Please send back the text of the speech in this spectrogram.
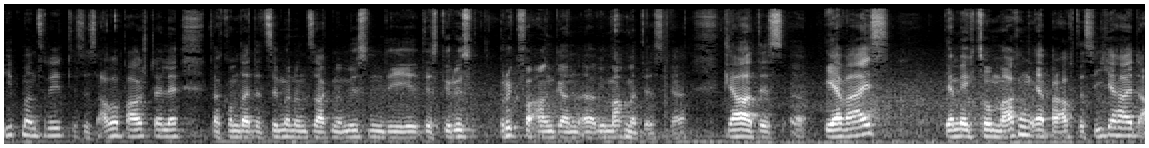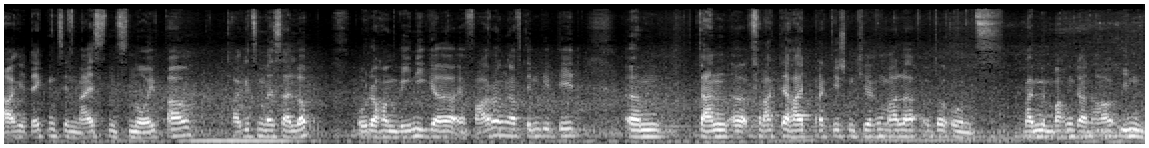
Dietmannsried, das ist auch eine Baustelle, da kommt halt der Zimmer und sagt, wir müssen die, das Gerüst rückverankern, äh, wie machen wir das? Gell? Klar, das, äh, er weiß, er möchte so machen, er braucht eine Sicherheit. Architekten sind meistens Neubau, sage ich mal salopp, oder haben weniger Erfahrung auf dem Gebiet. Ähm, dann äh, fragt er halt praktisch einen Kirchenmaler oder uns, weil wir machen dann auch ihn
